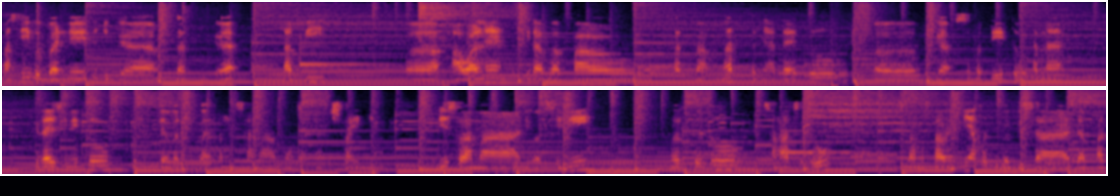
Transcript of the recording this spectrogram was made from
pasti bebannya itu juga berat juga. Tapi uh, awalnya kita bakal ketat banget ternyata itu eh, nggak uh, seperti itu. Karena kita di sini tuh udah bareng-bareng sama pengurus lainnya. Jadi selama di OSIS ini menurutku itu sangat seru. Selama setahun ini aku juga bisa dapat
